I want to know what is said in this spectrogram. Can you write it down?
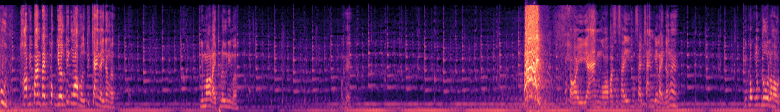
អូយថតវាបានតែវាបុកយើងតិចងាប់ទៅចាញ់ឡើយហ្នឹងខ្ញុំមកឡៃភ្លឺនេះមើលអូខេអាយចយអាញងាប់សង្ស័យសង្ស័យចាញ់វាឡើយហ្នឹងណាវាបុកខ្ញុំដួលរហូត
